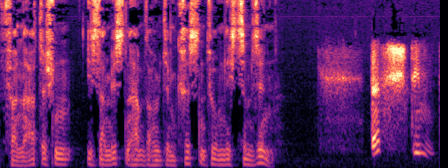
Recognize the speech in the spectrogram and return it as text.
fanatischen Islamisten haben doch mit dem Christentum nichts im Sinn. Das stimmt.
